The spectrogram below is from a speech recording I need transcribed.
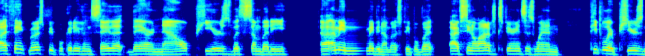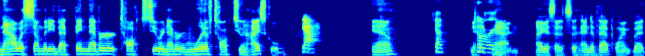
I think most people could even say that they are now peers with somebody. Uh, I mean, maybe not most people, but I've seen a lot of experiences when people are peers now with somebody that they never talked to or never would have talked to in high school. Yeah. You know? Yep, totally. Yeah, I guess that's the end of that point, but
